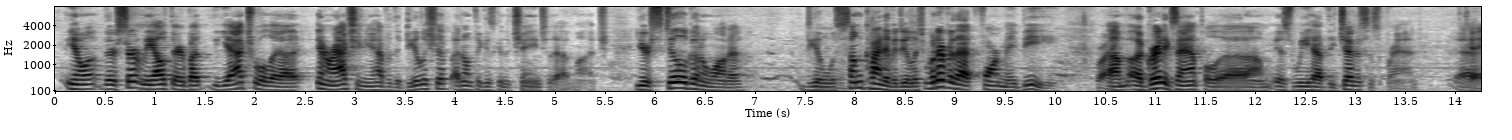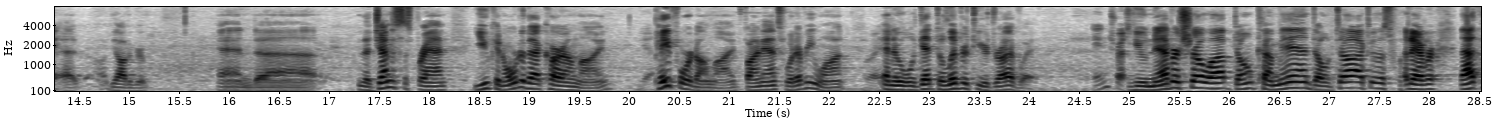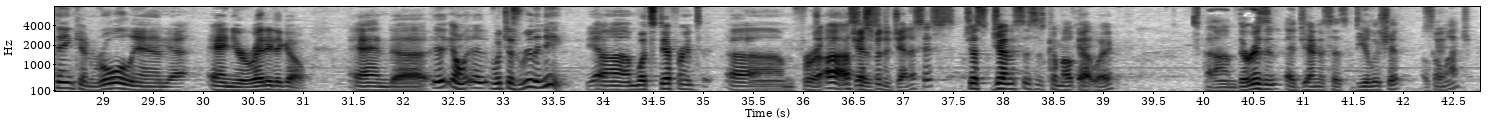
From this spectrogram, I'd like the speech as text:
You know, they're certainly out there, but the actual uh, interaction you have with the dealership, I don't think is going to change that much. You're still going to want to deal with some kind of a dealership, whatever that form may be. Mm-hmm. Right. Um, a great example um, is we have the Genesis brand uh, at the Auto Group, and uh, the Genesis brand, you can order that car online, Yeah. pay for it online, finance whatever you want, Right. and it will get delivered to your driveway. Interesting. You never show up, don't come in, don't talk to us, whatever. That thing can roll in, Yeah. and you're ready to go. And uh, it- you know, it- which is really neat. Yeah. Um, what's different um, for us Just for the Genesis? just Genesis has come out Okay. that way. Um, there isn't a Genesis dealership so much.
